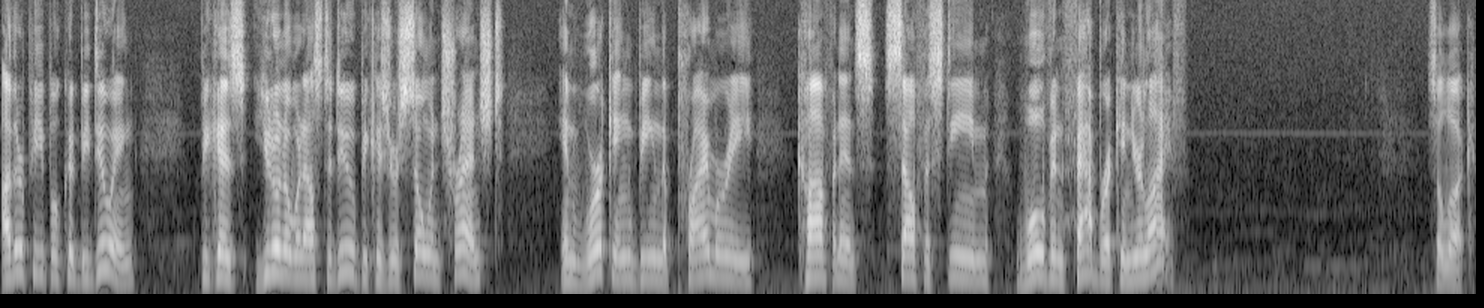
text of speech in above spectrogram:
other people could be doing because you don't know what else to do because you're so entrenched in working being the primary confidence, self esteem woven fabric in your life. So, look,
